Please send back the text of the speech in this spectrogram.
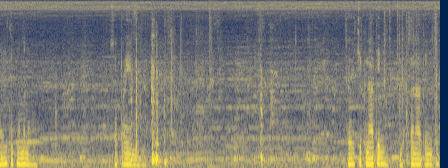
Naikot naman ako. Sa preno. So, check natin. Buksan natin ito.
